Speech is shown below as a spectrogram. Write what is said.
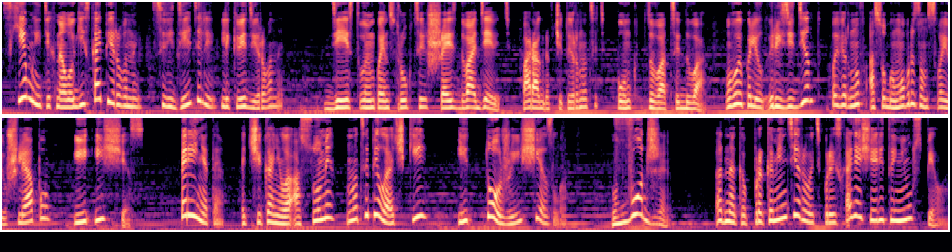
Схемы и технологии скопированы, свидетели ликвидированы. Действуем по инструкции 629, параграф 14, пункт 22. Выпалил резидент, повернув особым образом свою шляпу и исчез. «Принято!» – отчеканила Асуми, нацепила очки и тоже исчезла. «Вот же!» Однако прокомментировать происходящее Рита не успела.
